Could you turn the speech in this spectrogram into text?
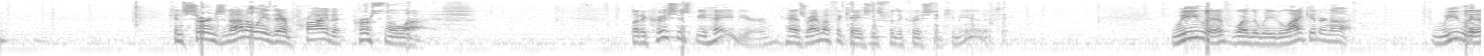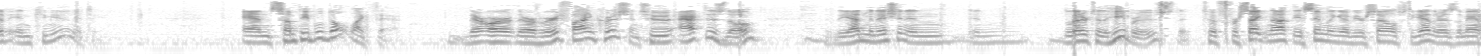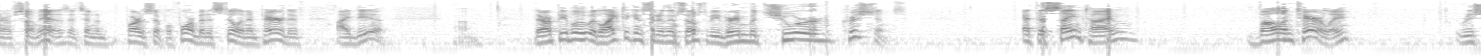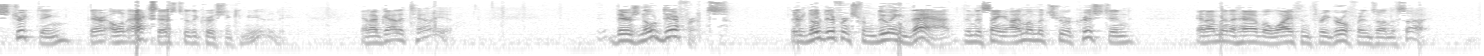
concerns not only their private, personal life, but a Christian's behavior has ramifications for the Christian community. We live, whether we like it or not, we live in community. And some people don't like that. There are, there are very fine Christians who act as though the admonition in, in the letter to the Hebrews to forsake not the assembling of yourselves together as the manner of some is. It's in a participle form, but it's still an imperative idea. Um, there are people who would like to consider themselves to be very mature Christians. At the same time, voluntarily restricting their own access to the Christian community. And I've got to tell you, there's no difference. There's no difference from doing that than to saying, I'm a mature Christian and I'm going to have a wife and three girlfriends on the side.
